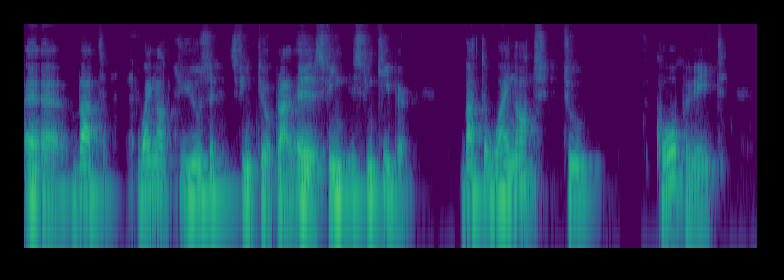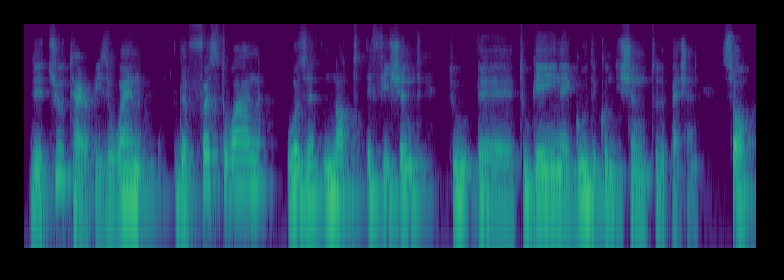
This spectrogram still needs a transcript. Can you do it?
Uh, but why not use sphincter, uh, SphinKeeper? But why not to cooperate the two therapies when the first one was not efficient to, uh, to gain a good condition to the patient. So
